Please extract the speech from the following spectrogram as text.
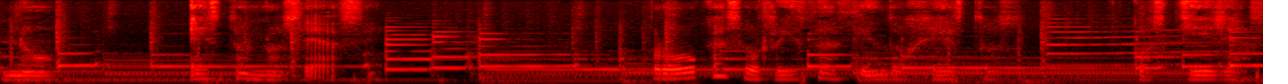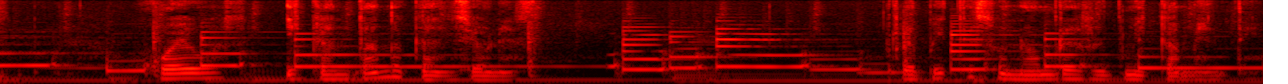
no, esto no se hace. Provoca su risa haciendo gestos, cosquillas, juegos y cantando canciones. Repite su nombre rítmicamente.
